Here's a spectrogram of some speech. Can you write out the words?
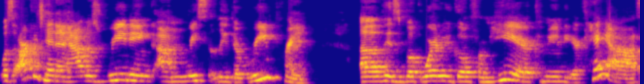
was architect. And I was reading um, recently the reprint of his book, Where Do We Go From Here? Community or Chaos,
